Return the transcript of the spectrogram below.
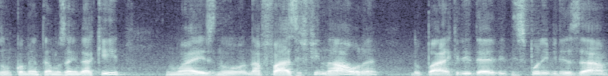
não comentamos ainda aqui, mas no, na fase final né, do parque ele deve disponibilizar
